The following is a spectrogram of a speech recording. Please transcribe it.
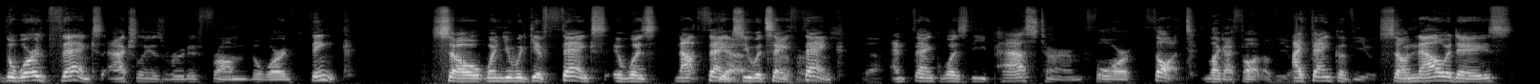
the word thanks actually is rooted from the word think. So when you would give thanks, it was not thanks, Yeah, you would say thank. Yeah. And thank was the past term for thought. Like I thought of you. I think of you. So nowadays,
